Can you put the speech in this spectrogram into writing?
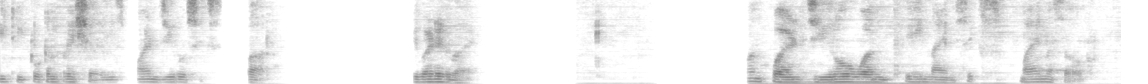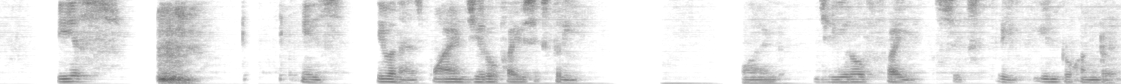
PT total pressure is 0.06 bar divided by 1.01396 minus of PS is given as 0.0563 0.0563 into 100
